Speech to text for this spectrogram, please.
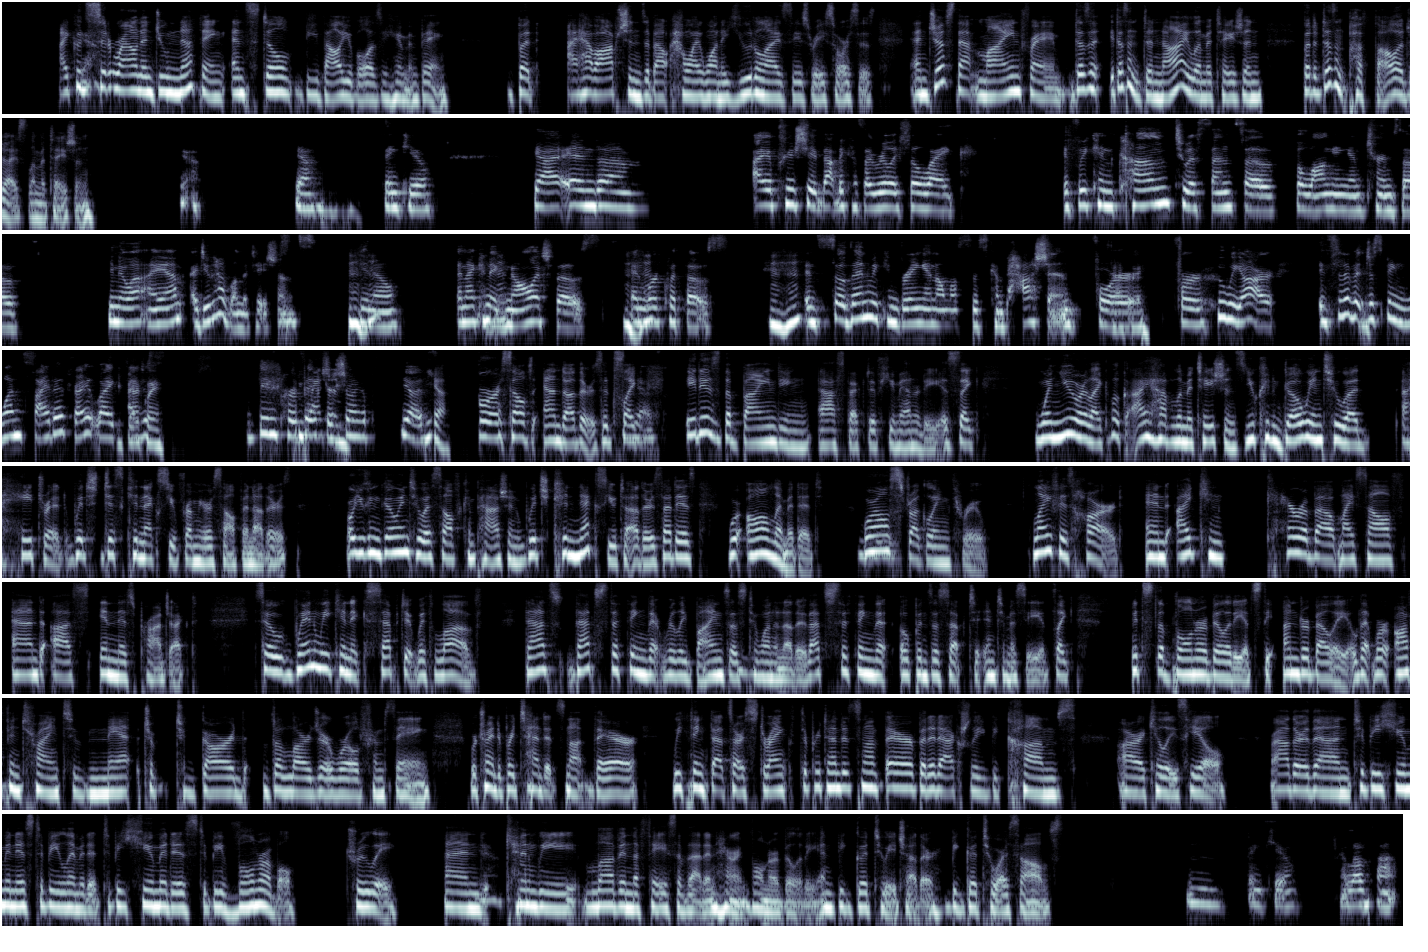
I could yeah. sit around and do nothing and still be valuable as a human being. But I have options about how I want to utilize these resources. And just that mind frame doesn't, it doesn't deny limitation, but it doesn't pathologize limitation. Yeah. Yeah. Thank you. Yeah. And um, I appreciate that because I really feel like if we can come to a sense of belonging in terms of you know what I am, I do have limitations, mm-hmm. you know, and I can mm-hmm. acknowledge those mm-hmm. and work with those. Mm-hmm. And so then we can bring in almost this compassion for exactly. for who we are instead of it just being one-sided, right? Like exactly. I just being perfect compassion. or showing up. Yeah. Yeah. For ourselves and others. It's like it is the binding aspect of humanity. It's like when you are like, look, I have limitations, you can go into a a hatred, which disconnects you from yourself and others. Or you can go into a self compassion, which connects you to others. That is, we're all limited. We're all mm-hmm. struggling through. Life is hard. And I can care about myself and us in this project. So when we can accept it with love, that's that's the thing that really binds us to one another. That's the thing that opens us up to intimacy. It's like it's the vulnerability, it's the underbelly that we're often trying to ma- to to guard the larger world from seeing. We're trying to pretend it's not there. We think that's our strength to pretend it's not there, but it actually becomes our Achilles heel rather than to be human is to be limited. To be human is to be vulnerable, truly. And yeah. can we love in the face of that inherent vulnerability and be good to each other, be good to ourselves? Mm, thank you. I love that.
